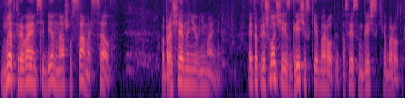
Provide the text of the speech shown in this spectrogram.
Мы открываем в себе нашу самость, self, обращаем на нее внимание. Это пришло через греческие обороты, посредством греческих оборотов.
